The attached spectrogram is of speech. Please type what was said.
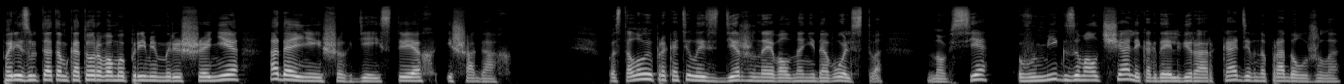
по результатам которого мы примем решение о дальнейших действиях и шагах. По столовой прокатилась сдержанная волна недовольства, но все — вмиг замолчали, когда Эльвира Аркадьевна продолжила.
